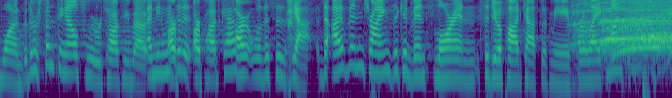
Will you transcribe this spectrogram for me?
one. But there was something else we were talking about. I mean, we our, did it. our podcast. Our, well, this is yeah. The, I've been trying to convince Lauren to do a podcast with me for like months and months. Right?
